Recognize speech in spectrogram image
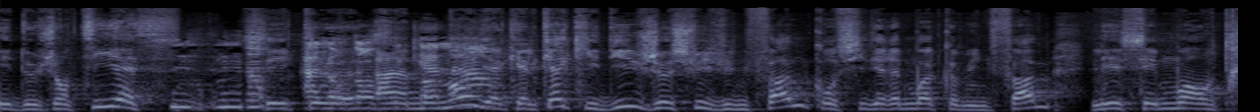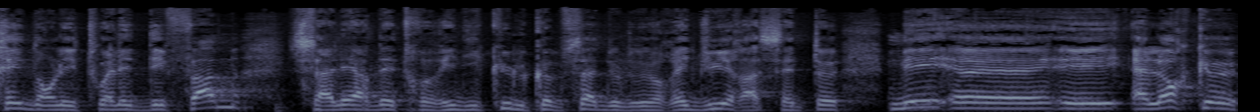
et de gentillesse. C'est qu'à un moment, il y a quelqu'un qui dit Je suis une femme, considérez-moi comme une femme, laissez-moi entrer dans les toilettes des femmes. Ça a l'air d'être ridicule comme ça de le réduire à cette. Mais euh, et alors que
